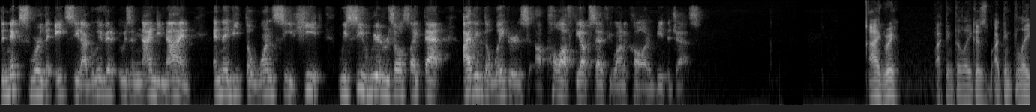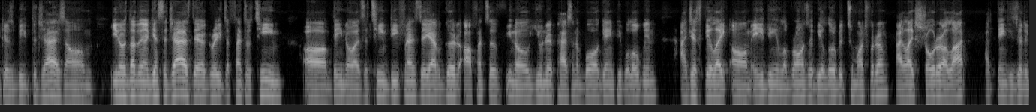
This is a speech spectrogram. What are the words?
The Knicks were the eight seed. I believe it, it was in '99 and they beat the one seed Heat. We see weird results like that. I think the Lakers uh, pull off the upset, if you want to call it, and beat the Jazz. I agree. I think the Lakers. I think the Lakers beat the Jazz. Um, you know, nothing against the Jazz. They're a great defensive team. Uh, they, you know, as a team defense, they have a good offensive, you know, unit passing the ball, getting people open. I just feel like um AD and LeBron's would be a little bit too much for them. I like Schroeder a lot. I think he's gonna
